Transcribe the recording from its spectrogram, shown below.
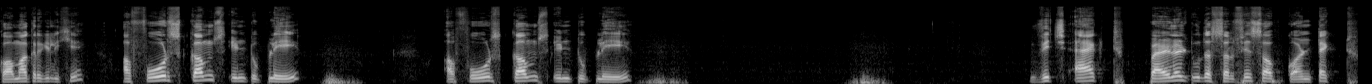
comma करके लिखिए a force comes into play a force comes into play which act parallel to the surface of contact.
